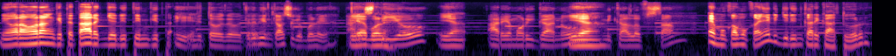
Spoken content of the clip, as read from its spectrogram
Nih orang-orang kita tarik jadi tim kita. Iya. Betul, betul, Kita betul. bikin kaos juga boleh ya. Iya, boleh. Iya. Arya Morigano, Iya. Mika Love Sam. Eh, muka-mukanya dijadiin karikatur.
